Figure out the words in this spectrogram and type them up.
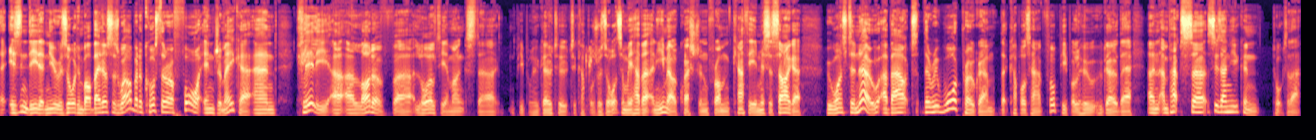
There is indeed a new resort in Barbados as well, but of course there are four in Jamaica, and clearly uh, a lot of uh, loyalty amongst uh, people who go to, to couples resorts. And we have a, an email question from Kathy in Mississauga who wants to know about the reward program that couples have for people who, who go there. And, and perhaps, uh, Suzanne, you can talk to that.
